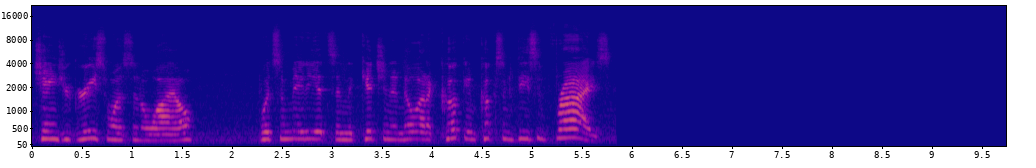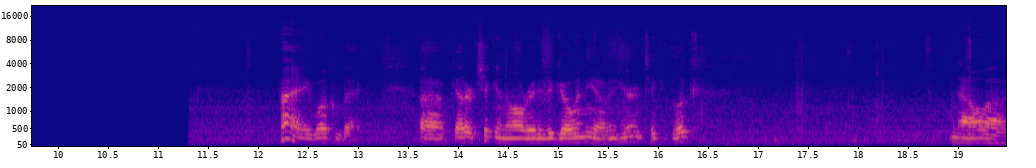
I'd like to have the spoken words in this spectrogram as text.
Change your grease once in a while. Put some idiots in the kitchen that know how to cook and cook some decent fries. Hi, welcome back. Uh, got our chicken all ready to go in the oven here. And take a look. Now, uh,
